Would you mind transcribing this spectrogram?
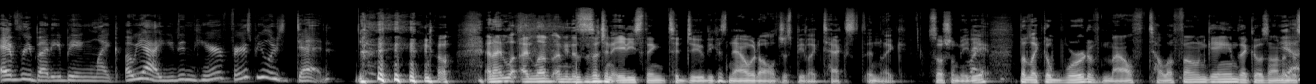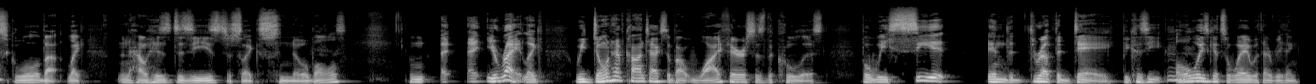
everybody being like, "Oh yeah, you didn't hear? Ferris Bueller's dead." I know. And I, lo- I love, I mean, this is such an 80s thing to do because now it'd all just be like text and like social media. Right. But like the word of mouth telephone game that goes on in the school about like, and how his disease just like snowballs. I- I- You're right. Like, we don't have context about why Ferris is the coolest, but we see it in the throughout the day because he Mhm. always gets away with everything.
